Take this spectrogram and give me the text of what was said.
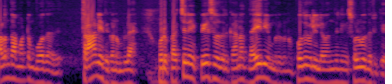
வளர்ந்தால் மட்டும் போதாது. திராணி இருக்கணும்ல. ஒரு பிரச்சனையை பேசுவதற்கான தைரியம் இருக்கணும். பொதுவெளியில் வந்து நீங்கள் சொல்வதற்கு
